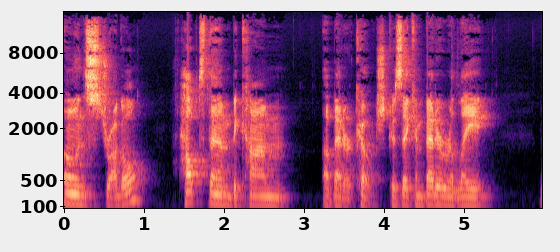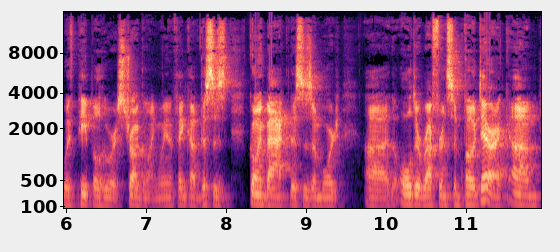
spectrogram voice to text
own struggle helped them become a better coach because they can better relate with people who are struggling. We think of this is going back, this is a more uh, the older reference of Bo Derek, um,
